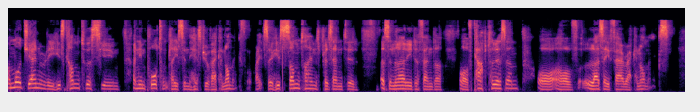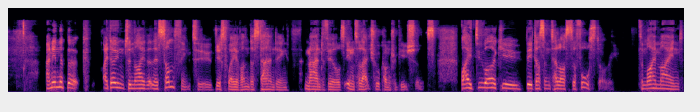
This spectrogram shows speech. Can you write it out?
And more generally, he's come to assume an important place in the history of economic thought, right? So he's sometimes presented as an early defender of capitalism or of laissez faire economics. And in the book, I don't deny that there's something to this way of understanding Mandeville's intellectual contributions, but I do argue that it doesn't tell us the full story. To my mind,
